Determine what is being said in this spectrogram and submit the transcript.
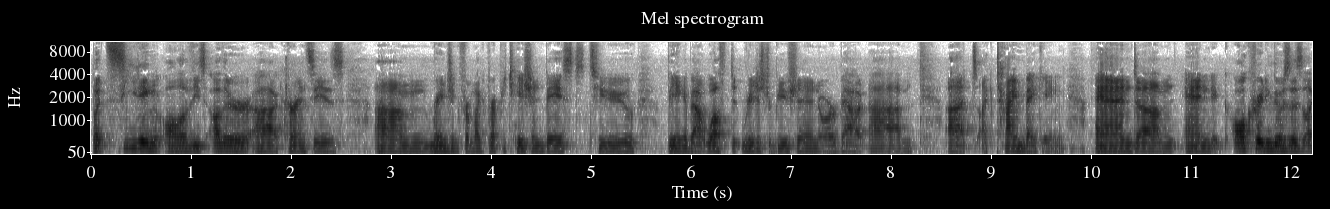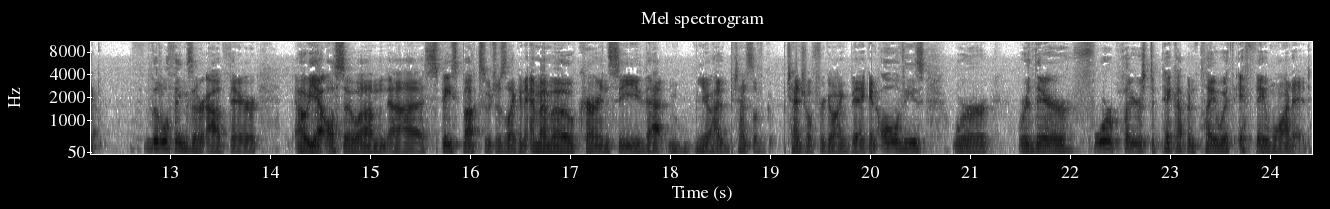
But seeding all of these other uh, currencies, um, ranging from like reputation based to being about wealth redistribution or about um, uh, like time banking, and um, and all creating those as like little things that are out there Oh yeah, also um, uh, Space Bucks, which was like an MMO currency that you know had potential potential for going big, and all of these were were there for players to pick up and play with if they wanted,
